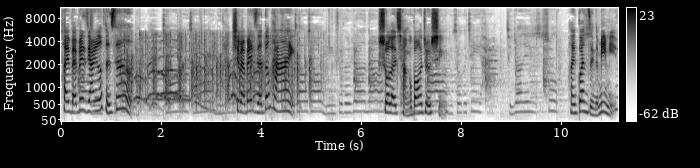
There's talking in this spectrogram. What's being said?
欢迎白被子加入粉丝，谢白被子的灯牌。说了抢个包就行。欢迎罐子里的秘密。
